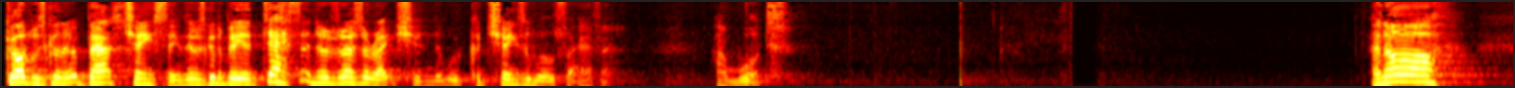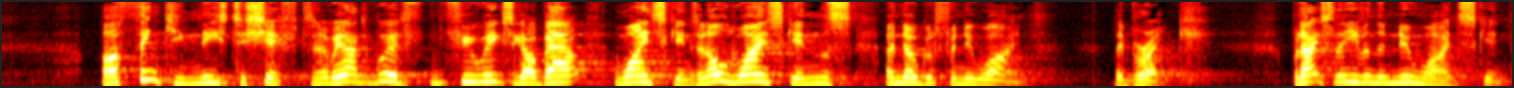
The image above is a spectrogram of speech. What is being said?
God was going to, about to change things. There was going to be a death and a resurrection that could change the world forever and would. And our, our thinking needs to shift. Uh, we had a word a few weeks ago about wineskins, and old wineskins are no good for new wine, they break. But actually, even the new wineskin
